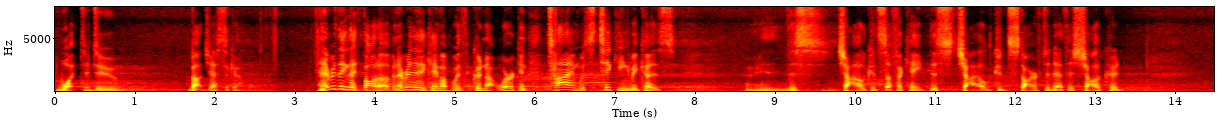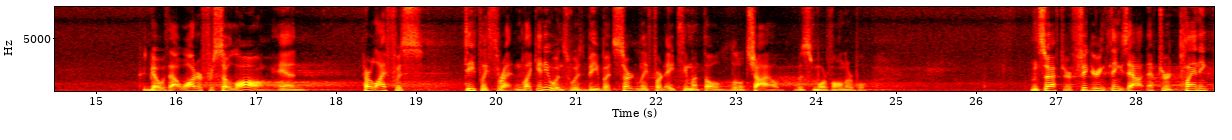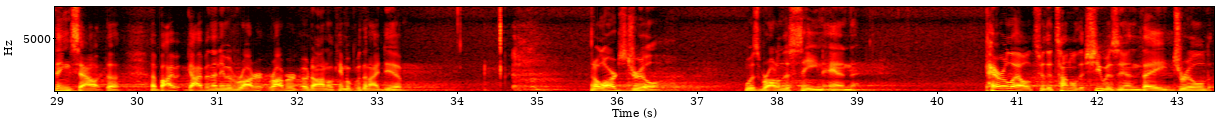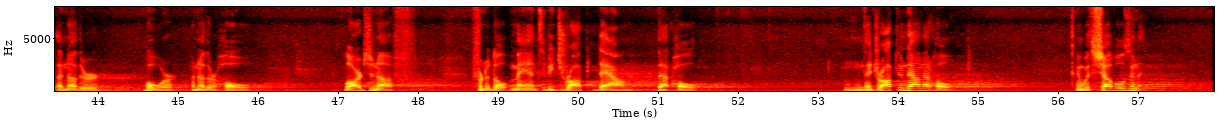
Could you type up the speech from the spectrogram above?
what to do about Jessica. And everything they thought of and everything they came up with could not work, and time was ticking because I mean, this child could suffocate, this child could starve to death, this child could, could go without water for so long, and her life was deeply threatened, like anyone's would be, but certainly for an 18 month old little child was more vulnerable. And so, after figuring things out and after planning things out, uh, a guy by the name of Robert, Robert O'Donnell came up with an idea. And a large drill was brought on the scene, and parallel to the tunnel that she was in, they drilled another bore, another hole, large enough for an adult man to be dropped down that hole. And they dropped him down that hole. And with shovels and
